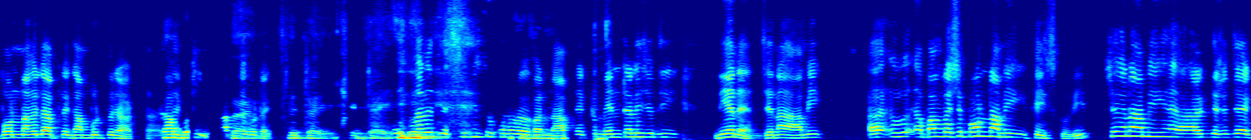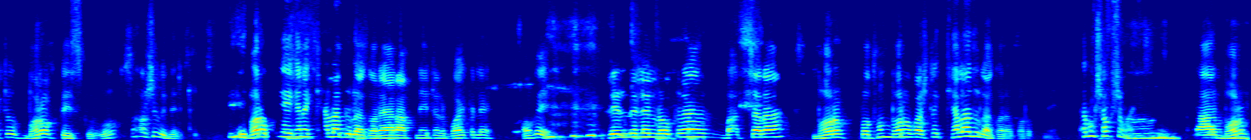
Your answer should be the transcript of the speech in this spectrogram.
বন্যা হলে আপনি গামবুট পরে হাঁটতে হয়। কি দেখতে কিন্তু কোনো ব্যাপার না। আপনি একটু মেন্টালি যদি নিয়ে নেন যে না আমি বাংলাদেশে বন্যা আমি ফেস করি সেখানে আমি আরেক দেশে যে একটু বরফ ফেস করব অসুবিধার কি? বরফ নিয়ে এখানে খেলাধুলা করে আর আপনি এটার ভয় পেলে হবে? গ্রেন্ডেলের লোকরা বাচ্চারা বরফ প্রথম বরফ আসলে খেলাধুলা করে বরফ নিয়ে এবং সবসময়। আর বরফ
